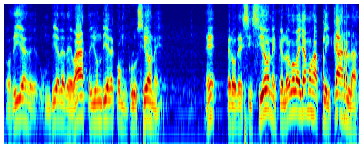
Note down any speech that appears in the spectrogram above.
dos días, de, un día de debate y un día de conclusiones, ¿eh? pero decisiones que luego vayamos a aplicarlas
